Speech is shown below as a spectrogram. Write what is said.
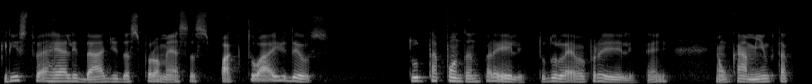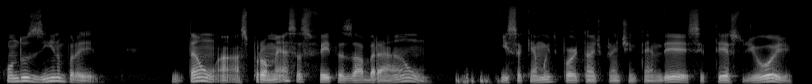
Cristo é a realidade das promessas pactuais de Deus. Tudo está apontando para Ele, tudo leva para Ele, entende? É um caminho que está conduzindo para Ele. Então, as promessas feitas a Abraão isso aqui é muito importante para a gente entender esse texto de hoje,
